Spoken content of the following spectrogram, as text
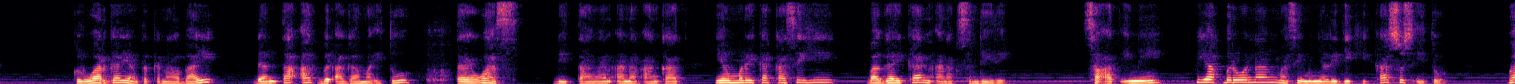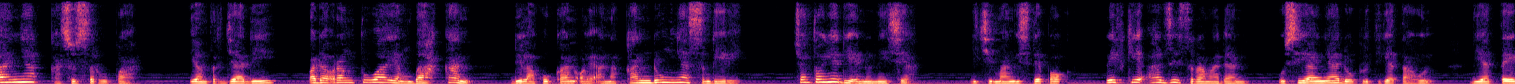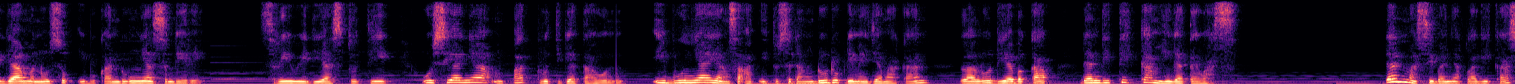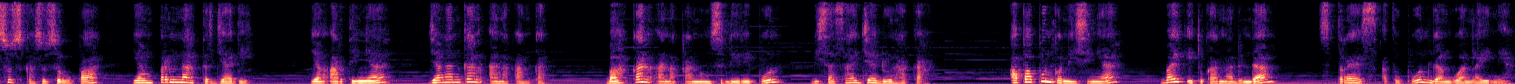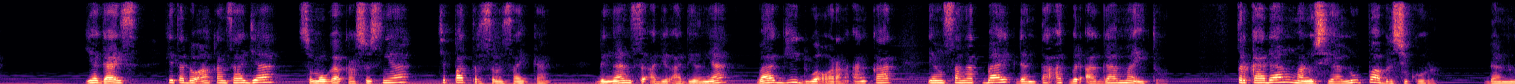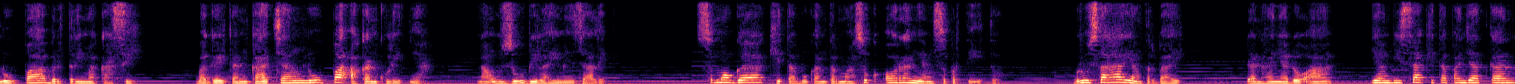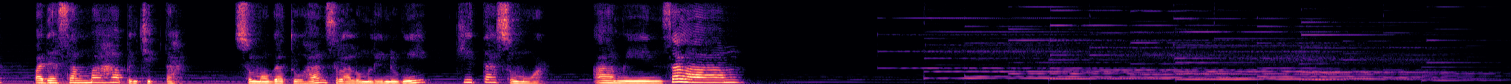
Keluarga yang terkenal baik dan taat beragama itu tewas di tangan anak angkat yang mereka kasihi bagaikan anak sendiri. Saat ini, pihak berwenang masih menyelidiki kasus itu. Banyak kasus serupa yang terjadi pada orang tua yang bahkan dilakukan oleh anak kandungnya sendiri. Contohnya di Indonesia, di Cimanggis Depok, Rifki Aziz Ramadan, usianya 23 tahun. Dia tega menusuk ibu kandungnya sendiri. Sri Widya Stuti, usianya 43 tahun. Ibunya yang saat itu sedang duduk di meja makan, lalu dia bekap dan ditikam hingga tewas. Dan masih banyak lagi kasus-kasus serupa yang pernah terjadi. Yang artinya, jangankan anak angkat, bahkan anak kandung sendiri pun bisa saja durhaka. Apa pun kondisinya, baik itu karena dendam, stres, ataupun gangguan lainnya. Ya guys, kita doakan saja semoga kasusnya cepat terselesaikan dengan seadil-adilnya bagi dua orang angkat yang sangat baik dan taat beragama itu. Terkadang manusia lupa bersyukur dan lupa berterima kasih. Bagaikan kacang lupa akan kulitnya. Nauzubillahi min zalik. Semoga kita bukan termasuk orang yang seperti itu. Berusaha yang terbaik dan hanya doa yang bisa kita panjatkan pada Sang Maha Pencipta. Semoga Tuhan selalu melindungi kita semua. Amin. Salam.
